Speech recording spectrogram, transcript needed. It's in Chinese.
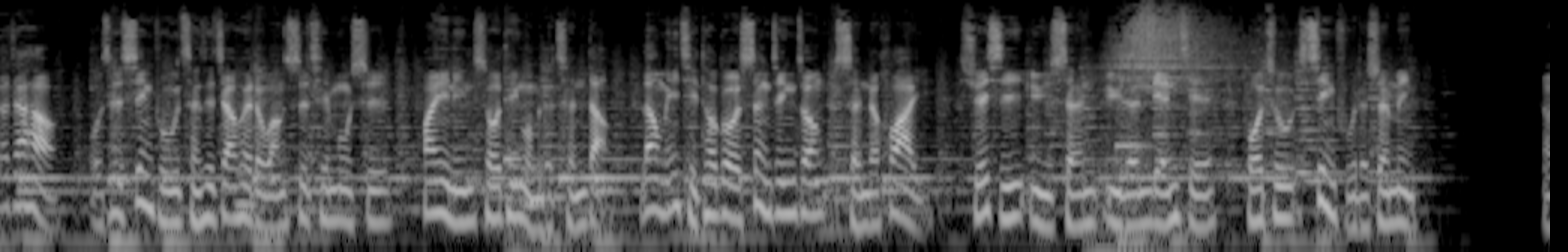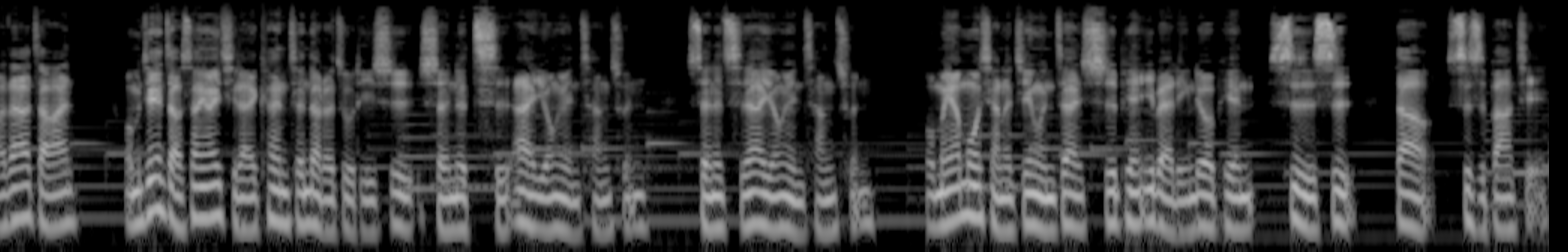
大家好，我是幸福城市教会的王世清牧师，欢迎您收听我们的晨祷。让我们一起透过圣经中神的话语，学习与神与人连结，活出幸福的生命。好，大家早安。我们今天早上要一起来看晨祷的主题是神的慈爱永远长存。神的慈爱永远长存。我们要默想的经文在诗篇一百零六篇四十四到四十八节。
